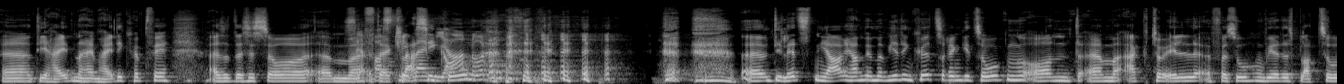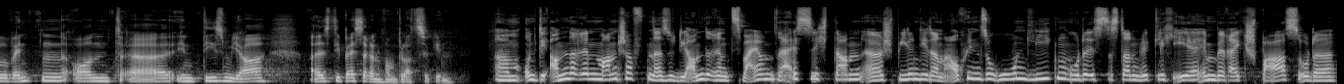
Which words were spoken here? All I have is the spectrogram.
äh, die Heidenheim Heideköpfe. Also das ist so ähm, ja der Klassiker. Jan, oder? Ähm, die letzten Jahre haben immer wir den kürzeren gezogen und ähm, aktuell versuchen wir das Blatt zu wenden und äh, in diesem Jahr als die Besseren vom Platz zu gehen. Ähm, und die anderen Mannschaften, also die anderen 32 dann, äh, spielen die dann auch in so hohen Ligen oder ist es dann wirklich eher im Bereich Spaß oder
